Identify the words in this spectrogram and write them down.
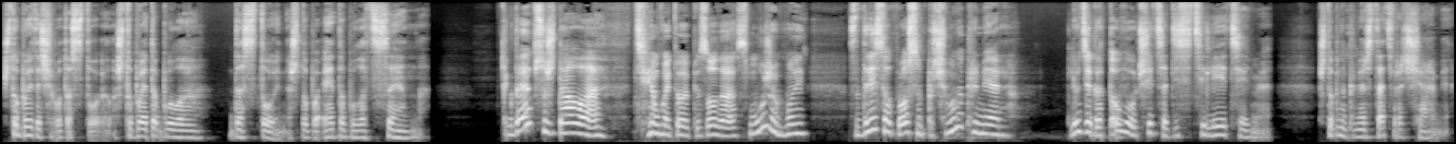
чтобы это чего-то стоило, чтобы это было достойно, чтобы это было ценно. Когда я обсуждала тему этого эпизода с мужем, мы задались вопросом, почему, например, люди готовы учиться десятилетиями, чтобы, например, стать врачами.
